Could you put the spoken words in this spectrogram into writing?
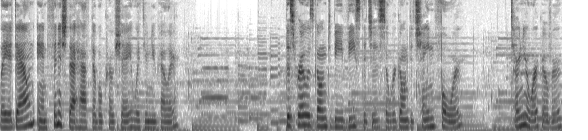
lay it down and finish that half double crochet with your new color. This row is going to be V-stitches, so we're going to chain four, turn your work over,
